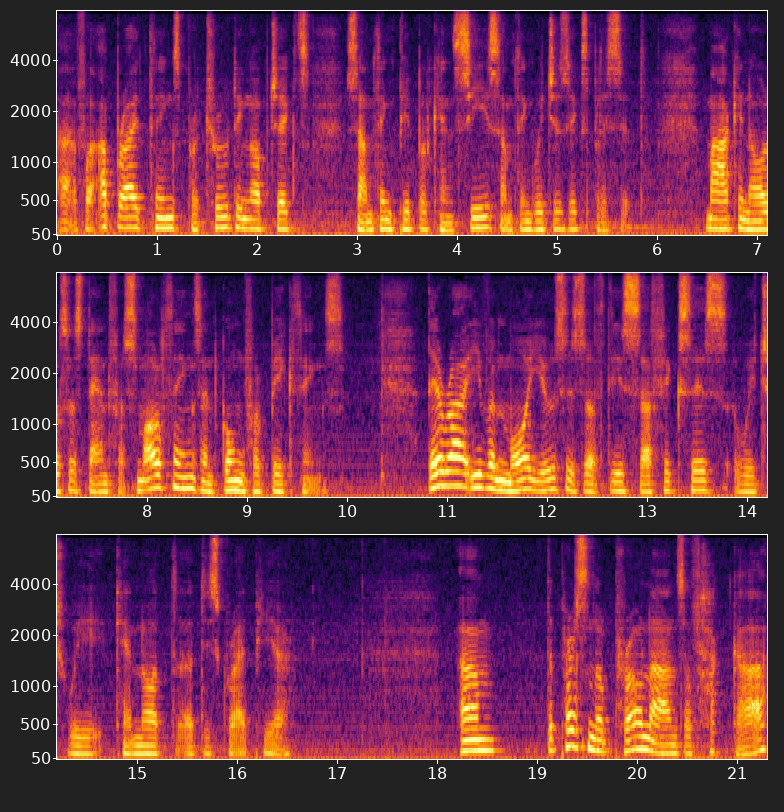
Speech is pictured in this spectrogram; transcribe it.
uh, for upright things, protruding objects, something people can see, something which is explicit. Ma can also stand for small things and gung for big things. There are even more uses of these suffixes which we cannot uh, describe here. Um, the personal pronouns of Hakka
